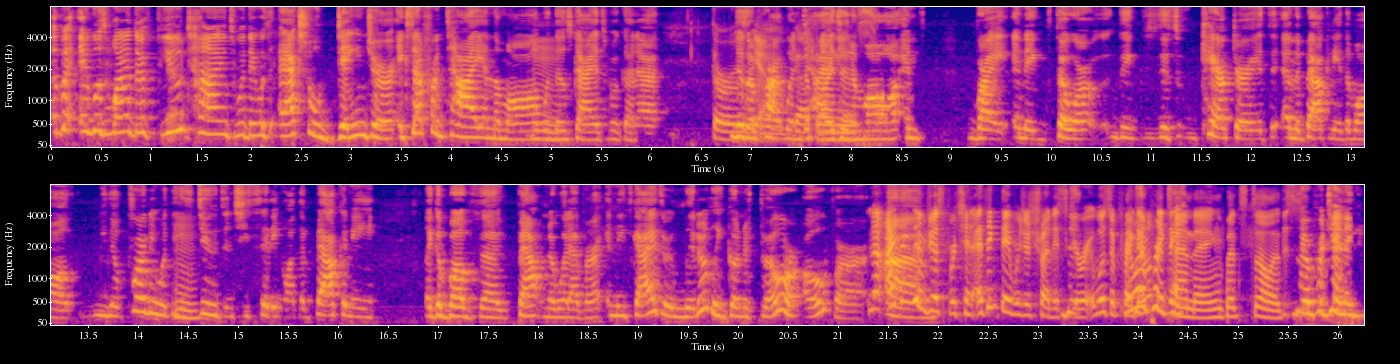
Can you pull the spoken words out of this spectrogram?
but it was one of the few times where there was actual danger except for Tai in the mall when Mm. those guys were gonna Thorough, there's a yeah, part when Beth Tai's in the mall and right, and they throw her the, this character is on the balcony of the mall, you know, flirting with these Mm. dudes, and she's sitting on the balcony like above the fountain or whatever, and these guys are literally going to throw her over. No, I think Um, they're just pretending. I think they were just trying to scare her. It was a prank. They were don't they- pretending, but still, it's they're pretending.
